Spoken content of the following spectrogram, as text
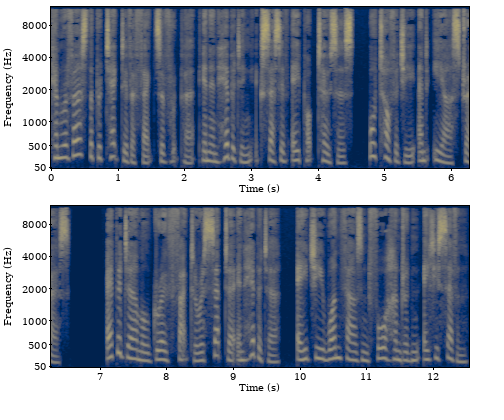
can reverse the protective effects of RIPA in inhibiting excessive apoptosis, autophagy, and ER stress. Epidermal growth factor receptor inhibitor, AG1487,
